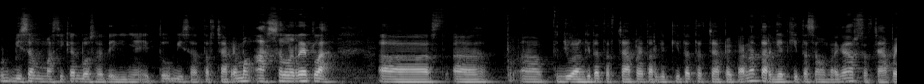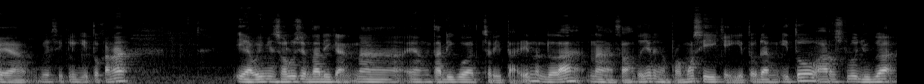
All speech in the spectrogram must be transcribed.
Bisa memastikan bahwa strateginya itu bisa tercapai. Emang accelerate lah uh, uh, penjualan kita tercapai target kita tercapai. Karena target kita sama mereka harus tercapai ya basically gitu. Karena ya win-win solution tadi kan. Nah yang tadi gue ceritain adalah nah salah satunya dengan promosi kayak gitu. Dan itu harus lu juga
